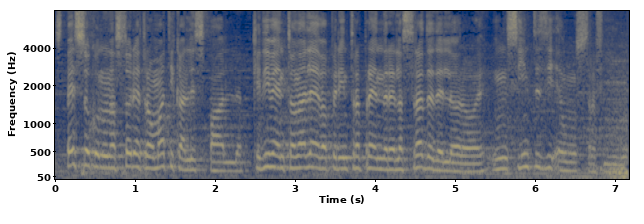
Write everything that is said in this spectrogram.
spesso con una storia traumatica alle spalle, che diventa una leva per intraprendere la strada dell'eroe. In sintesi è uno strafigo.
